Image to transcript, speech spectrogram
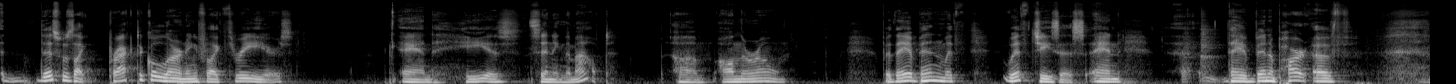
This was like practical learning for like three years. And he is sending them out um, on their own. But they have been with, with Jesus and they have been a part of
